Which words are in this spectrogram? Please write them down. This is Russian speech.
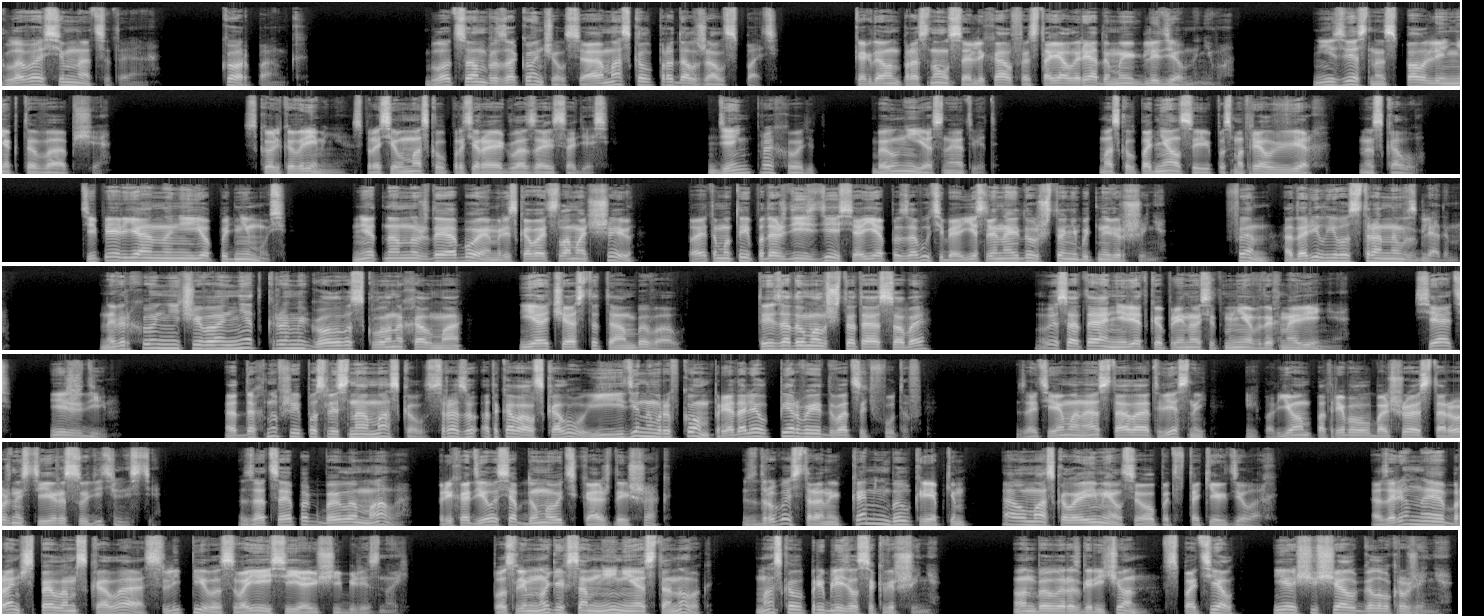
Глава 17. Корпанг. Блодсомбр закончился, а Маскал продолжал спать. Когда он проснулся, Лихалфе стоял рядом и глядел на него. Неизвестно, спал ли некто вообще. «Сколько времени?» — спросил Маскал, протирая глаза и садясь. «День проходит», — был неясный ответ. Маскал поднялся и посмотрел вверх, на скалу. Теперь я на нее поднимусь. Нет нам нужды обоим рисковать сломать шею, поэтому ты подожди здесь, а я позову тебя, если найду что-нибудь на вершине». Фен одарил его странным взглядом. «Наверху ничего нет, кроме голого склона холма. Я часто там бывал. Ты задумал что-то особое?» «Высота нередко приносит мне вдохновение. Сядь и жди». Отдохнувший после сна Маскал сразу атаковал скалу и единым рывком преодолел первые 20 футов. Затем она стала отвесной, и подъем потребовал большой осторожности и рассудительности. Зацепок было мало, приходилось обдумывать каждый шаг. С другой стороны, камень был крепким, а у Маскала имелся опыт в таких делах. Озаренная бранч-спеллом скала слепила своей сияющей белизной. После многих сомнений и остановок Маскал приблизился к вершине. Он был разгорячен, вспотел и ощущал головокружение.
